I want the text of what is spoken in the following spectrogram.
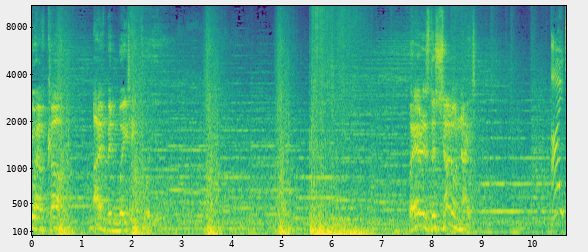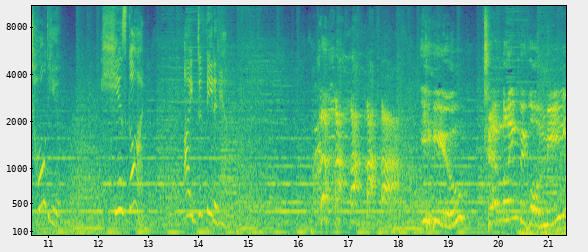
You have come. I've been waiting for you. Where is the Shadow Knight? I told you. He is gone. I defeated him. You? Trembling before me?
